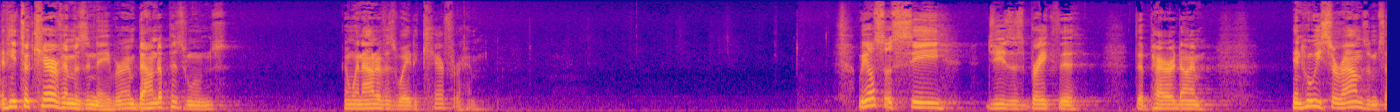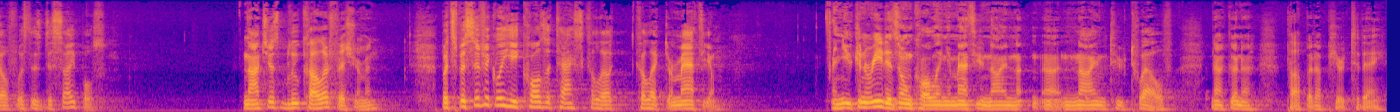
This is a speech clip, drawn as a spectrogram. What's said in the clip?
And he took care of him as a neighbor and bound up his wounds and went out of his way to care for him. We also see Jesus break the, the paradigm in who he surrounds himself with his disciples. Not just blue collar fishermen, but specifically, he calls a tax collector Matthew. And you can read his own calling in Matthew 9, uh, 9 to 12. Not going to pop it up here today.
